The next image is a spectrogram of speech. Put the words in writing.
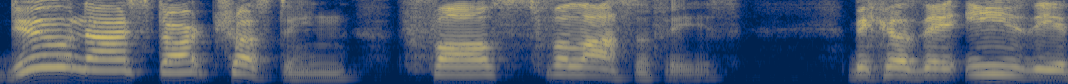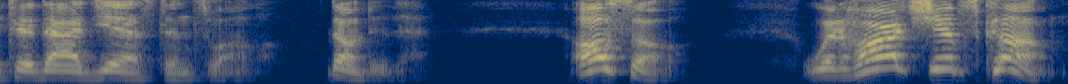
Do not start trusting false philosophies because they're easier to digest and swallow. Don't do that. Also, when hardships come,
